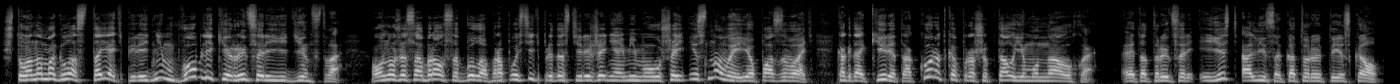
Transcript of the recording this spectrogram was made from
что она могла стоять перед ним в облике рыцаря единства. Он уже собрался было пропустить предостережение мимо ушей и снова ее позвать, когда Кирита коротко прошептал ему на ухо. «Этот рыцарь и есть Алиса, которую ты искал?»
